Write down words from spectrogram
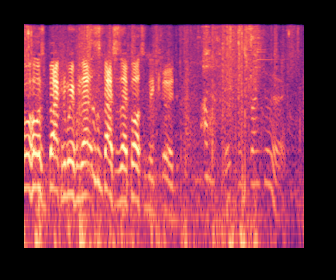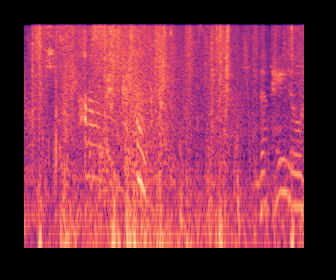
Oh, I was backing away from that as fast as I possibly could. This is going to hurt. Payload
